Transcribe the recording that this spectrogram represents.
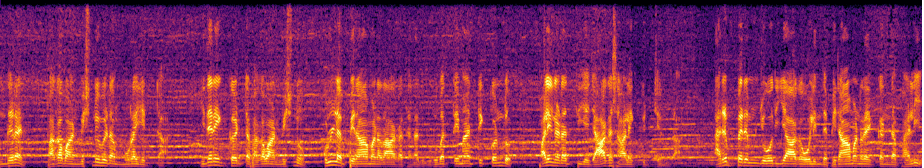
இந்திரன் பகவான் விஷ்ணுவிடம் முறையிட்டார். இதனைக் கேட்ட பகவான் விஷ்ணு குள்ள பிராமணராக தனது உருவத்தை மாற்றிக்கொண்டு பலி நடத்திய யாகசாலைக்குச் சென்றார் அருப்பெரும் ஜோதியாக ஒளிந்த பிராமணரைக் கண்ட பலி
